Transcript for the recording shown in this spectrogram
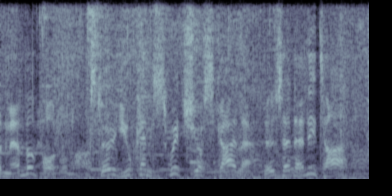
Remember, Portal Master, you can switch your Skylanders at any time.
